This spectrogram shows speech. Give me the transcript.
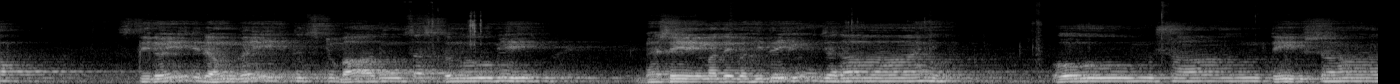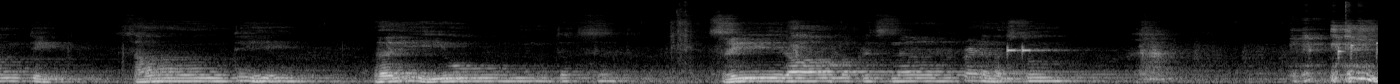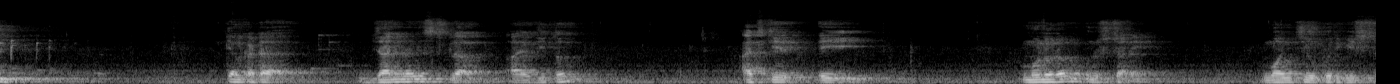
स्थिरैरङ्गैस्तुष्टुबाधुंसस्तनूभिः व्यसेमदेवहितैः जदाय। ॐ शान्ति शान्ति, शान्तिः। हरि ओम तत्सत्। श्रीरामकृष्ण प्रणमस्तु ক্যালকাটা জার্নালিস্ট ক্লাব আয়োজিত আজকের এই মনোরম অনুষ্ঠানে মঞ্চে উপরিবিষ্ট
